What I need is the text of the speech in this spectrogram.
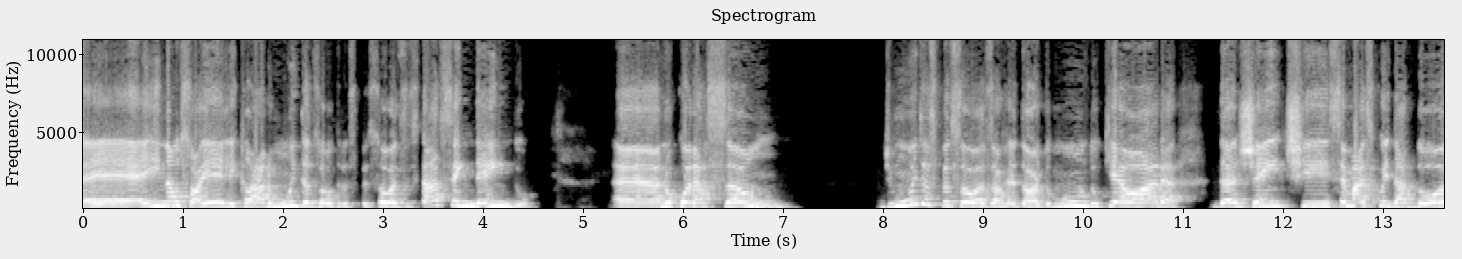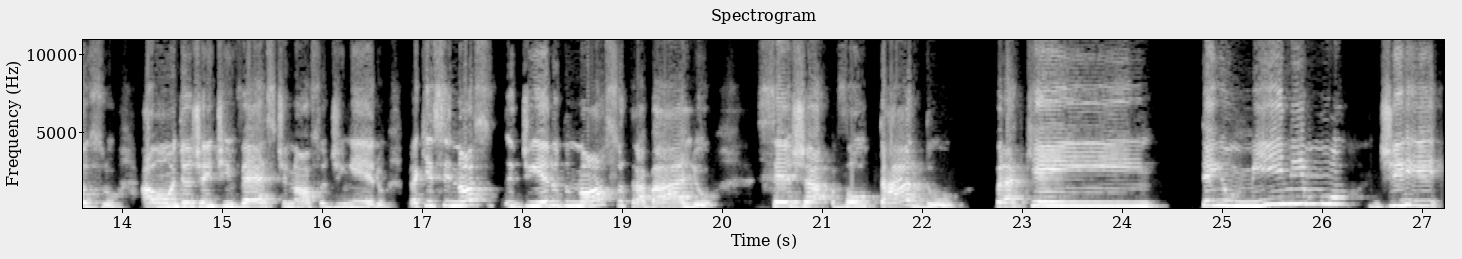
é, e não só ele, claro, muitas outras pessoas, está acendendo é, no coração de muitas pessoas ao redor do mundo que é hora da gente ser mais cuidadoso aonde a gente investe nosso dinheiro, para que esse nosso dinheiro do nosso trabalho seja voltado para quem tem o mínimo de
